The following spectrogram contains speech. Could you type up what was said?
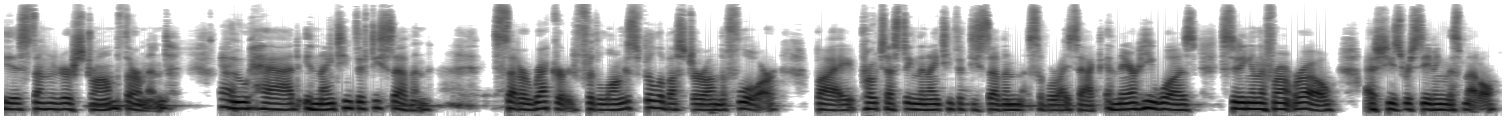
is senator strom thurmond who had in 1957 set a record for the longest filibuster on the floor by protesting the 1957 Civil Rights Act. And there he was sitting in the front row as she's receiving this medal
